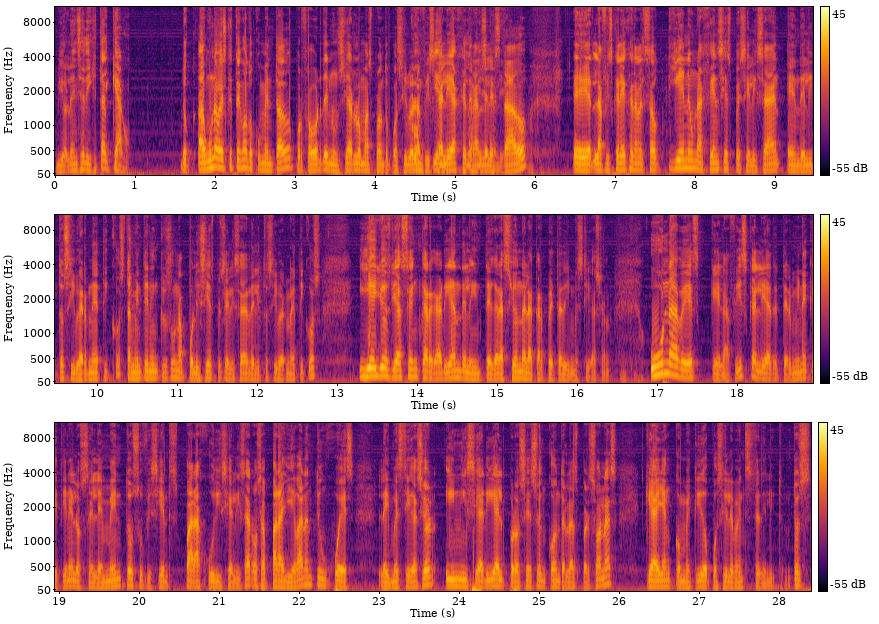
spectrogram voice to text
violencia digital, ¿qué hago? Una vez que tengo documentado, por favor denunciar lo más pronto posible a la Fiscalía General del Estado. Eh, la Fiscalía General del Estado tiene una agencia especializada en, delitos cibernéticos, también tiene incluso una policía especializada en delitos cibernéticos, y ellos ya se encargarían de la integración de la carpeta de investigación. Una vez que la Fiscalía determine que tiene los elementos suficientes para judicializar, o sea, para llevar ante un juez la investigación, iniciaría el proceso en contra de las personas que hayan cometido posiblemente este delito. Entonces,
